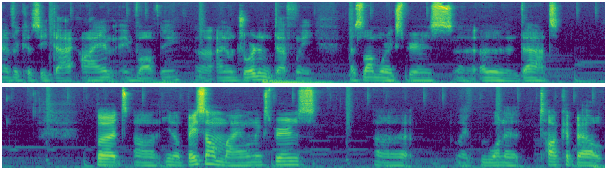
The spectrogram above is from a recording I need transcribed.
advocacy that I am involved in. Uh, I know Jordan definitely has a lot more experience uh, other than that, but uh, you know based on my own experience, uh, like we want to talk about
